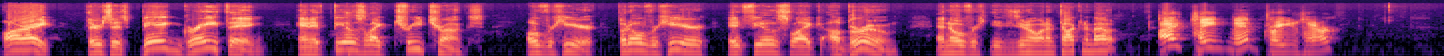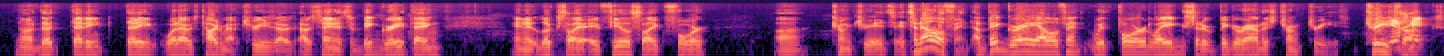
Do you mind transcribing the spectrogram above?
all right, there's this big gray thing, and it feels like tree trunks over here, but over here it feels like a broom, and over, you know what I'm talking about? I've seen them trees there. No, that that ain't that ain't what I was talking about. Trees. I was, I was saying it's a big gray thing, and it looks like it feels like four uh, trunk trees. It's it's an elephant, a big gray elephant with four legs that are big around his trunk trees. Tree Is trunks.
